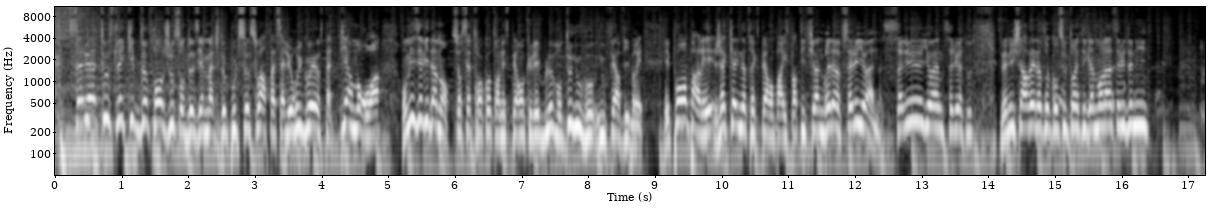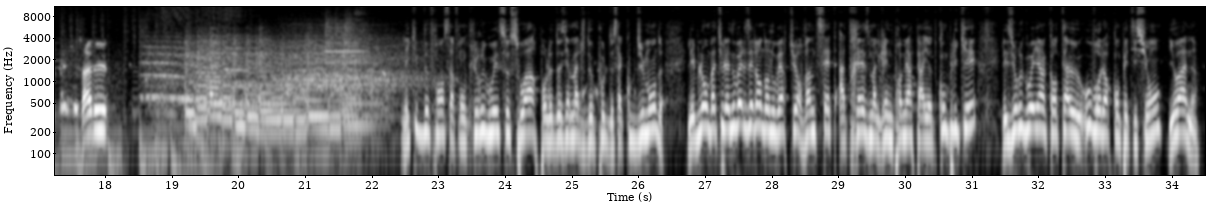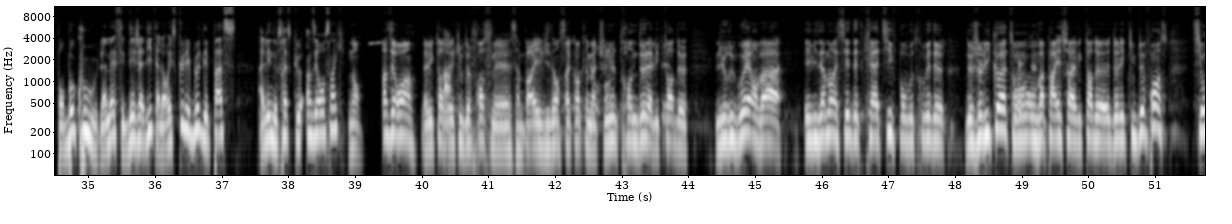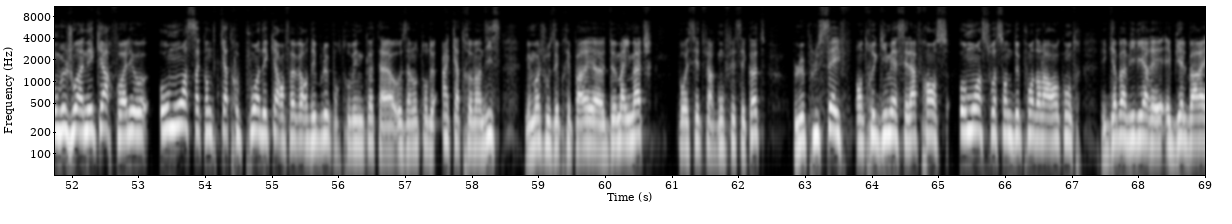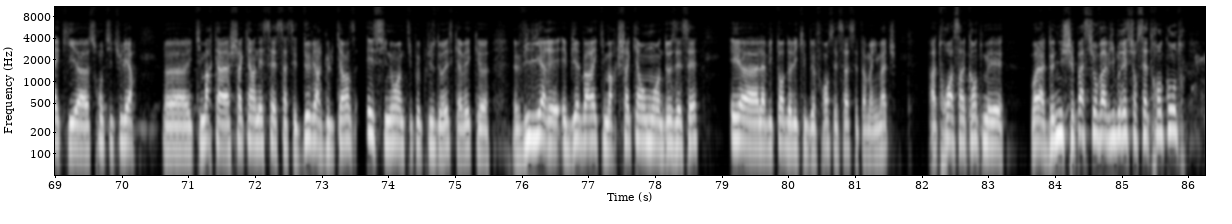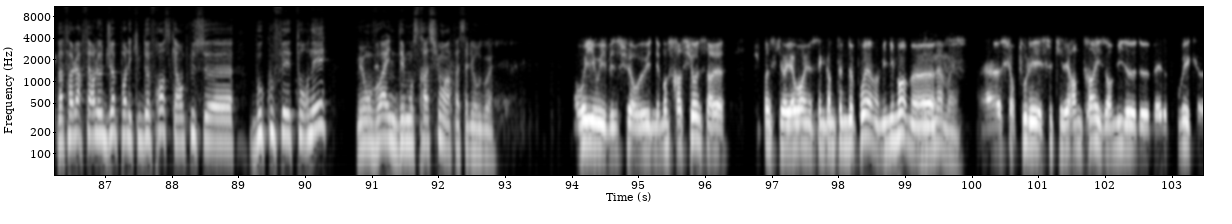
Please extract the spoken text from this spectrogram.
Salut à tous, l'équipe de France joue son deuxième match de poule ce soir face à l'Uruguay au stade Pierre-Mauroy. On mise évidemment sur cette rencontre en espérant que les Bleus vont de nouveau nous faire vibrer. Et pour en parler, j'accueille notre expert en paris sportif Johan Bredov. Salut Johan Salut Johan, salut à tous Denis Charvet, notre consultant, est également là. Salut Denis Salut L'équipe de France affronte l'Uruguay ce soir pour le deuxième match de poule de sa Coupe du Monde. Les Bleus ont battu la Nouvelle-Zélande en ouverture 27 à 13 malgré une première période compliquée. Les Uruguayens, quant à eux, ouvrent leur compétition. Johan, pour beaucoup, la messe est déjà dite. Alors est-ce que les Bleus dépassent, allez, ne serait-ce que 1-0-5 Non. 1-0-1, la victoire Ah. de l'équipe de France, mais ça me paraît évident. 50 le match nul, 32 la victoire de l'Uruguay. On va évidemment essayer d'être créatif pour vous trouver de, de jolies cotes. On, on va parier sur la victoire de, de l'équipe de France. Si on veut jouer un écart, faut aller au, au moins 54 points d'écart en faveur des Bleus pour trouver une cote aux alentours de 1,90. Mais moi, je vous ai préparé euh, deux my match pour essayer de faire gonfler ces cotes. Le plus safe, entre guillemets, c'est la France. Au moins 62 points dans la rencontre. Et Gabin Villiers et, et Biel Barret qui euh, seront titulaires, euh, qui marquent à chacun un essai. Ça, c'est 2,15. Et sinon, un petit peu plus de risque avec euh, Villiers et, et Biel Barret qui marquent chacun au moins deux essais. Et euh, la victoire de l'équipe de France. Et ça, c'est un my match à 3,50. Mais voilà, Denis, je sais pas si on va vibrer sur cette rencontre. Va falloir faire le job pour l'équipe de France qui a en plus euh, beaucoup fait tourner. Mais on voit une démonstration hein, face à l'Uruguay. Oui, oui, bien sûr, oui, une démonstration, ça, je pense qu'il va y avoir une cinquantaine de points minimum. euh, Minimum, ouais. Euh, surtout les, ceux qui les rentrant, ils ont envie de, de, ben, de prouver qu'ils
